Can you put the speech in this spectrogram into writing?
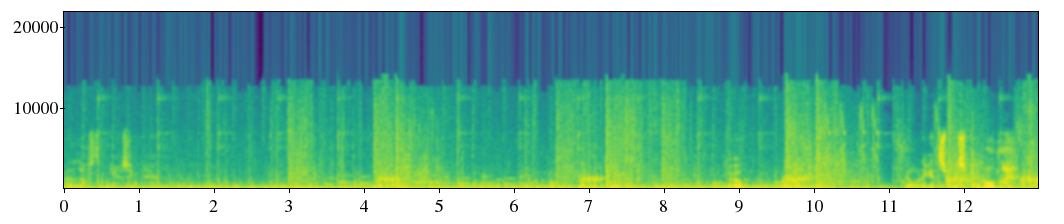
I love the music, man. Oh. Don't want to get squished by a boulder.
